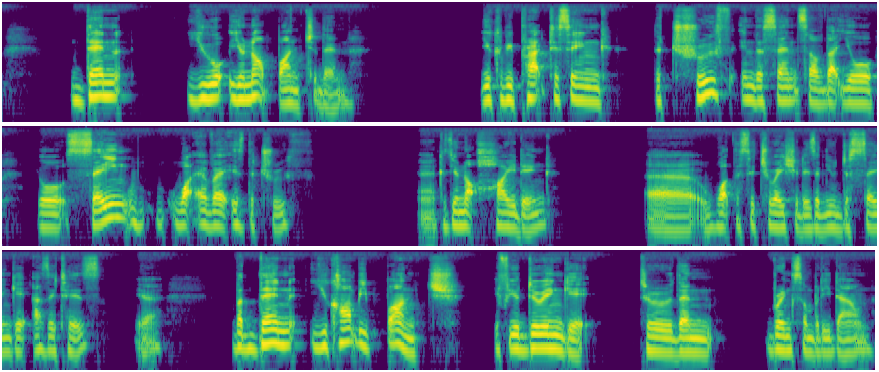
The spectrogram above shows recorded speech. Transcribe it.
then you, you're not Panch then. You could be practicing the truth in the sense of that you're you're saying whatever is the truth because uh, you're not hiding uh, what the situation is and you're just saying it as it is yeah. But then you can't be Panch if you're doing it to then bring somebody down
